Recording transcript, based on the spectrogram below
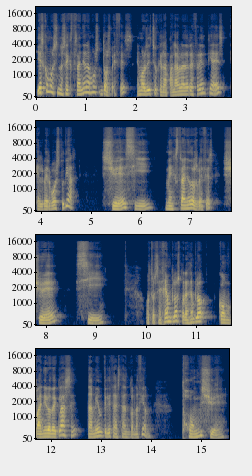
Y es como si nos extrañáramos dos veces. Hemos dicho que la palabra de referencia es el verbo estudiar. Xue si, me extraño dos veces. Xue si. Otros ejemplos, por ejemplo, compañero de clase también utiliza esta entonación. Tong xue,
